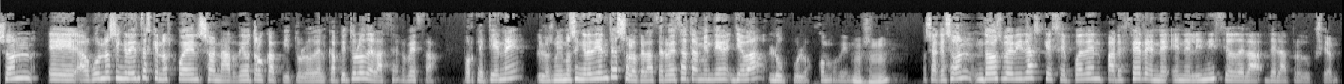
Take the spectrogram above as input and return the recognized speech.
Son eh, algunos ingredientes que nos pueden sonar de otro capítulo, del capítulo de la cerveza, porque tiene los mismos ingredientes, solo que la cerveza también tiene, lleva lúpulo, como vimos. O sea que son dos bebidas que se pueden parecer en, el inicio de la, de la producción.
